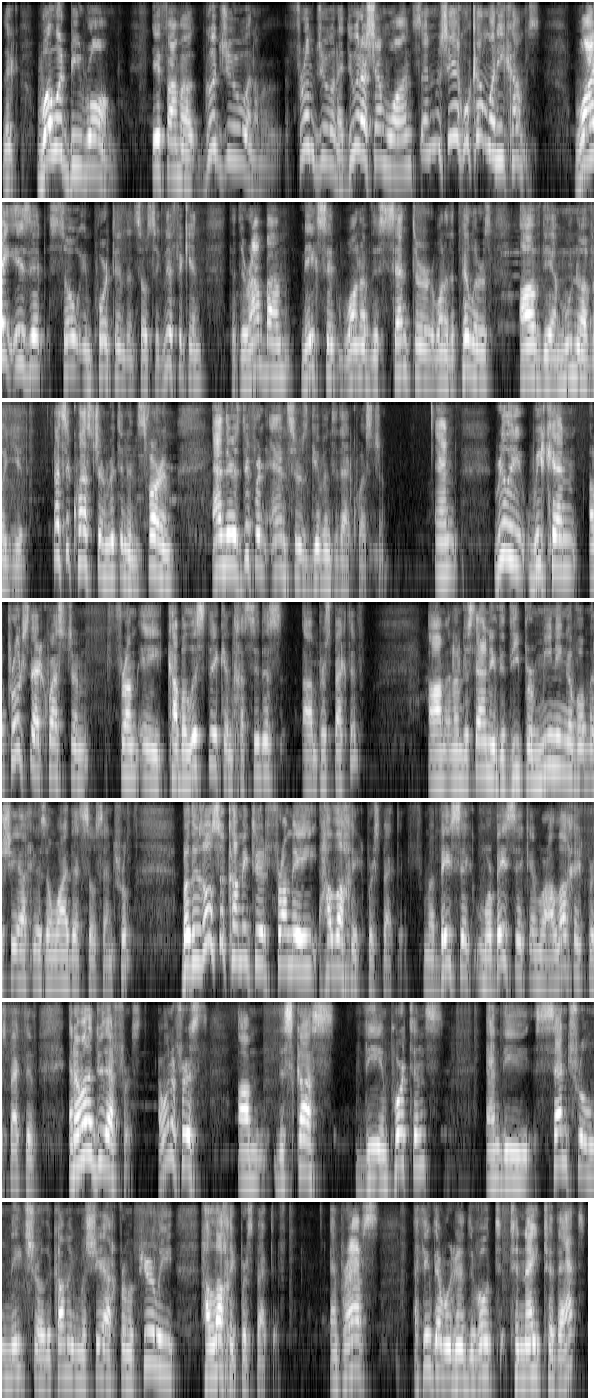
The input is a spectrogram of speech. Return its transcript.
Like, what would be wrong if I'm a good Jew and I'm a frum Jew and I do what Hashem wants, and Mashiach will come when he comes? Why is it so important and so significant that the Rambam makes it one of the center, one of the pillars of the Amunah of a Yid? That's a question written in Sfarim, and there's different answers given to that question. And really, we can approach that question from a Kabbalistic and Hasidus um, perspective, um, and understanding the deeper meaning of what Mashiach is and why that's so central. But there's also coming to it from a halachic perspective, from a basic, more basic and more halachic perspective. And I want to do that first. I want to first um, discuss the importance and the central nature of the coming Mashiach from a purely halachic perspective. And perhaps I think that we're going to devote tonight to that.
